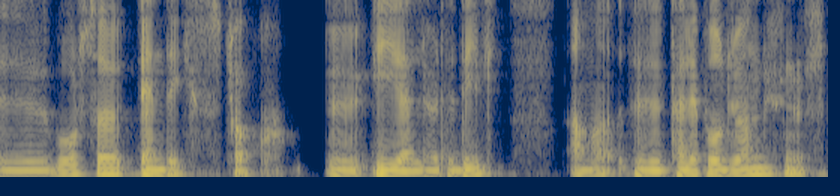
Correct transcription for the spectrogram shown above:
E, borsa endeks çok e, iyi yerlerde değil. Ama e, talep olacağını düşünürüz.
